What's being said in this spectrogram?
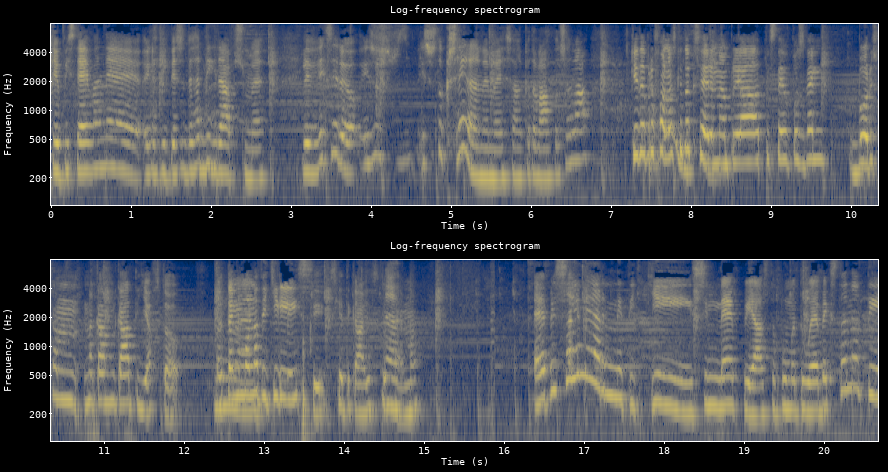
και πιστεύανε οι καθηγητές ότι δεν θα την γράψουμε. Δηλαδή δεν ξέρω, ίσως ίσως το ξέρανε μέσα κατά βάθος, αλλά Κοίτα, προφανώς και το ξέρουν, απλά πιστεύω πως δεν μπορούσαν να κάνουν κάτι γι' αυτό. Ήταν η Ναι. μοναδική λύση σχετικά για αυτό το Ναι. θέμα. Επίσης άλλη μια αρνητική συνέπεια στο πούμε του WebEx ήταν ότι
